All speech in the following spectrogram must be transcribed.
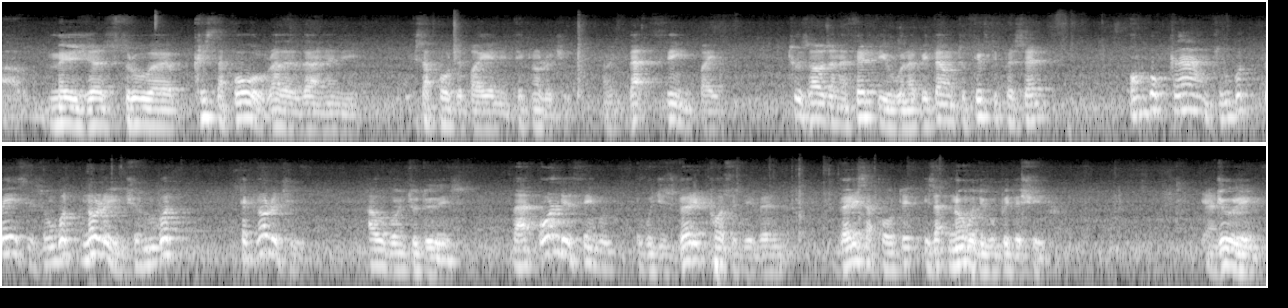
uh, measures through a crystal ball rather than any supported by any technology. I mean, that thing by 2030 we're going to be down to 50%. On what grounds? On what basis? On what knowledge? On what technology are we going to do this? The only thing which is very positive and very supportive is that nobody will be the sheep Yeah. during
